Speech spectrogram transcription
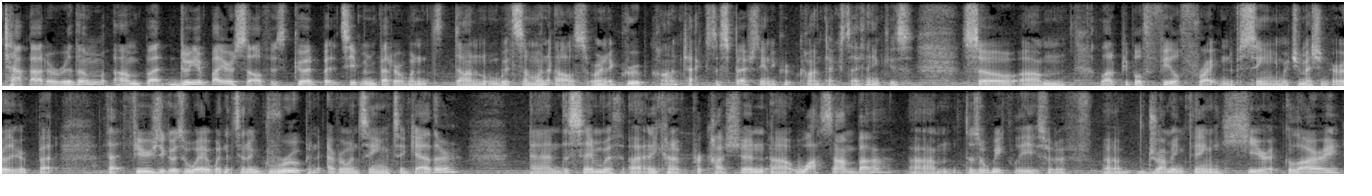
tap out a rhythm, um, but doing it by yourself is good. But it's even better when it's done with someone else or in a group context, especially in a group context. I think is so. Um, a lot of people feel frightened of singing, which you mentioned earlier, but that fear usually goes away when it's in a group and everyone's singing together and the same with uh, any kind of percussion. Uh, Wasamba um, does a weekly sort of um, drumming thing here at Goolarri.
